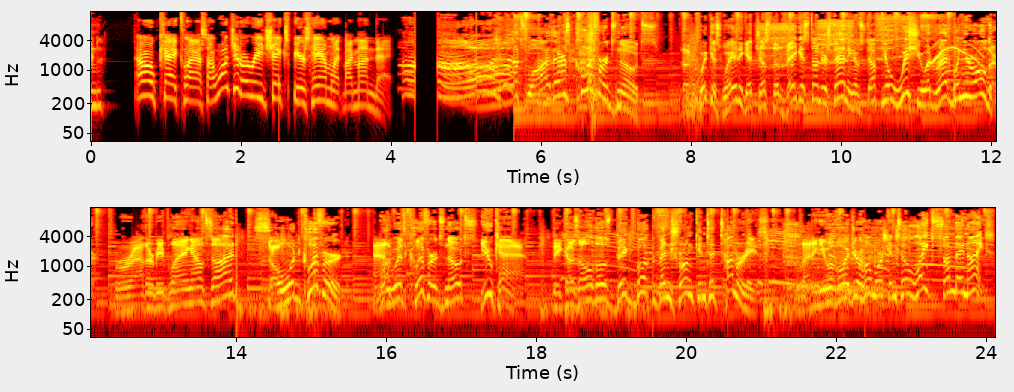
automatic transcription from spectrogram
friend. Okay, class, I want you to read Shakespeare's Hamlet by Monday. That's why there's Clifford's Notes. The quickest way to get just the vaguest understanding of stuff you'll wish you had read when you're older. Rather be playing outside? So would Clifford. And with Clifford's Notes, you can. Because all those big books been shrunk into tummeries, letting you avoid your homework until late Sunday night.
